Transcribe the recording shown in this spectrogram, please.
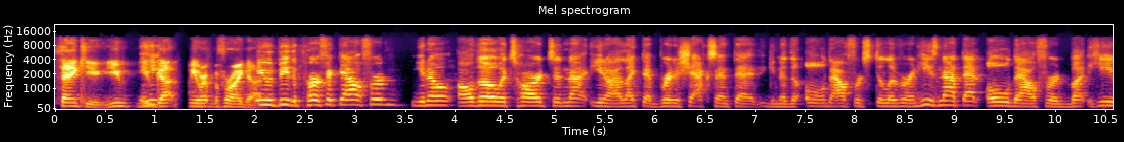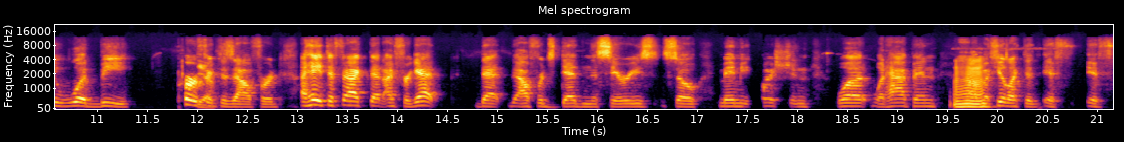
Thank you. You you He- got me right before I got. He it. would be the perfect Alfred, you know. Although it's hard to not, you know, I like that British accent that you know the old Alfred's delivering. He's not that old Alfred, but he would be perfect as Alfred. I hate the fact that I forget that Alfred's dead in the series, so made me question what what happened. Um, Mhm. I feel like that if if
